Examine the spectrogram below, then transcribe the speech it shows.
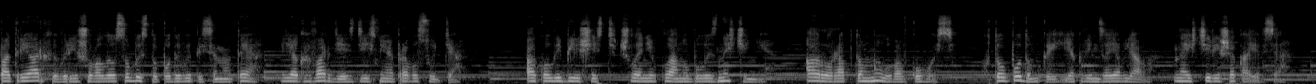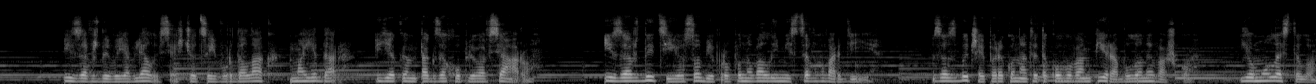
Патріархи вирішували особисто подивитися на те, як гвардія здійснює правосуддя. А коли більшість членів клану були знищені, Аро раптом милував когось, хто подумки, як він заявляв, найщиріше каявся. І завжди виявлялося, що цей вурдалак має дар, яким так захоплювався Аро. І завжди цій особі пропонували місце в гвардії. Зазвичай переконати такого вампіра було неважко. Йому лестило,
